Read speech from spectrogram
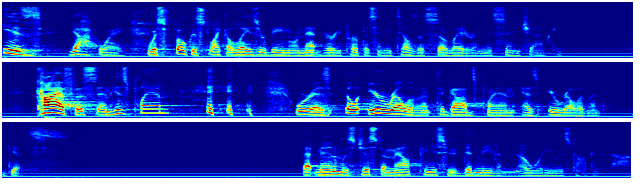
is Yahweh was focused like a laser beam on that very purpose, and he tells us so later in this same chapter. Caiaphas and his plan were as irrelevant to God's plan as irrelevant gets. That man was just a mouthpiece who didn't even know what he was talking about.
